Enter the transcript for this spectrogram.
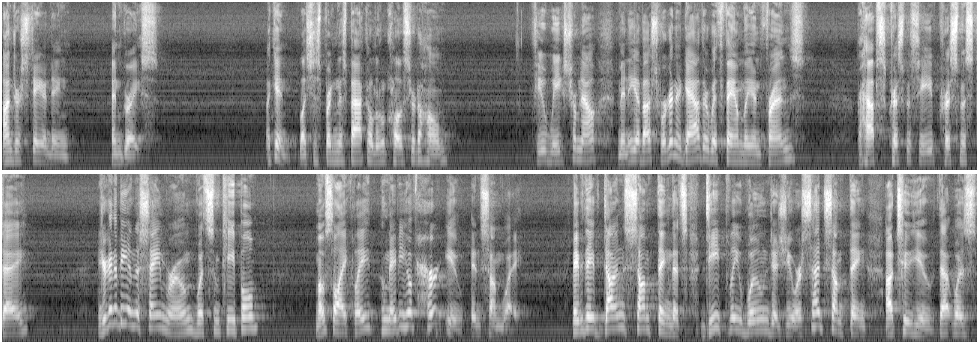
understanding and grace? Again, let's just bring this back a little closer to home. A few weeks from now, many of us, we're going to gather with family and friends, perhaps Christmas Eve, Christmas Day. You're going to be in the same room with some people most likely, who maybe have hurt you in some way. Maybe they've done something that's deeply wounded you or said something uh, to you that was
